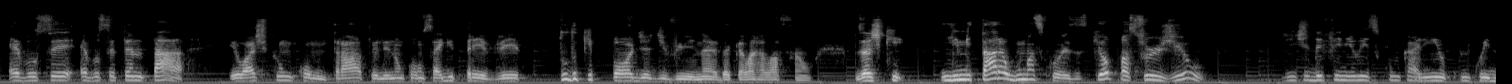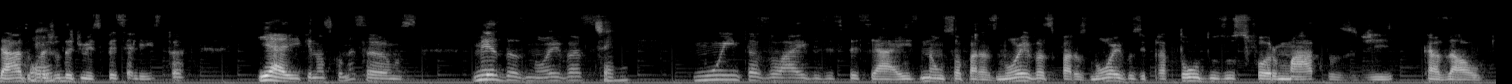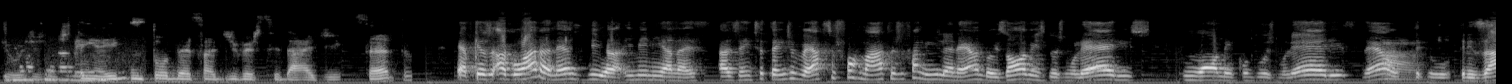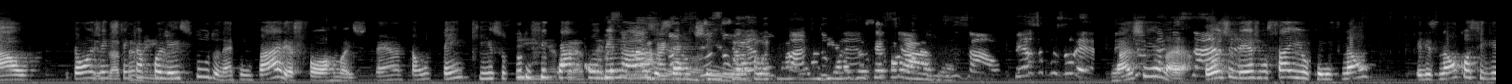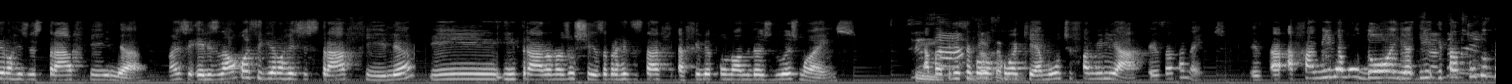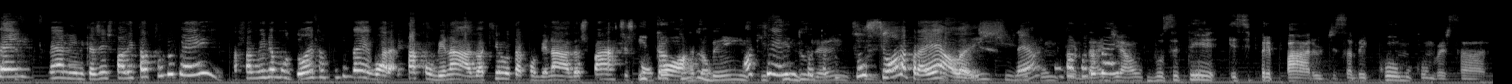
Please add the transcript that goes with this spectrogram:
é você é você tentar. Eu acho que um contrato ele não consegue prever tudo que pode advir, né, daquela relação. Mas eu acho que limitar algumas coisas que opa surgiu, a gente definiu isso com carinho, com cuidado, com a É. ajuda de um especialista. E é aí que nós começamos. Mês das noivas, Sim. muitas lives especiais, não só para as noivas, para os noivos e para todos os formatos de casal que hoje a gente tem aí com toda essa diversidade, certo? É, porque agora, né, Gia e meninas, a gente tem diversos formatos de família, né? Dois homens, duas mulheres, um homem com duas mulheres, né? Ah. O, o trisal. Então a gente tem que Exatamente. acolher isso tudo, né? Tem várias formas, né? Então tem que isso tudo Sim, ficar até combinado certinho. Ela falou que pré-nupcial separada. Pensa pro Zoé. Imagina, hoje mesmo saiu que eles não, eles não conseguiram registrar a filha. Mas eles não conseguiram registrar a filha e entraram na justiça para registrar a filha com o nome das duas mães. Sim, A Patrícia colocou aqui, é multifamiliar. Exatamente. A, a família mudou e, e, e tá tudo bem, né, Aline? Que a gente fala e tá tudo bem. A família mudou e tá tudo bem. Agora, tá combinado? Aquilo tá combinado? As partes E tá concordam? tudo bem, Ok, que se então tá durante funciona para elas, né? Então tá tudo algo, você ter esse preparo de saber como conversar,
